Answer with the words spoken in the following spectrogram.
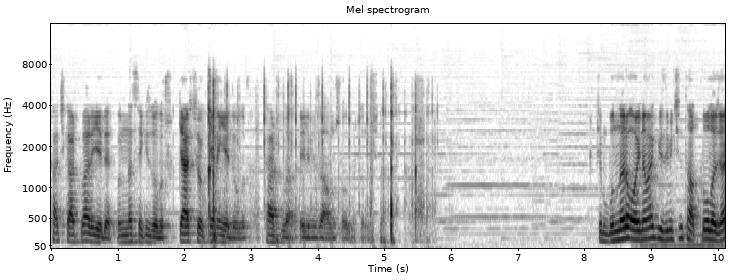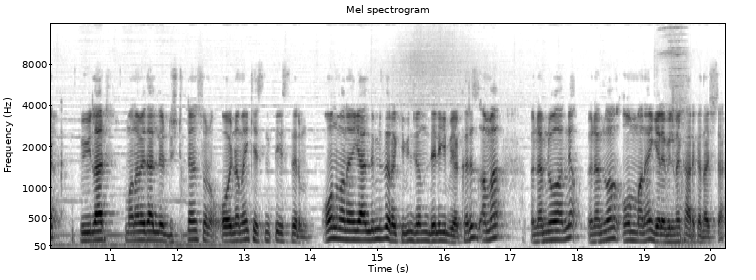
Kaç kart var? 7. Bununla 8 olur. Gerçi yok gene 7 olur. Kartla elimize almış olduk sonuçta. Şimdi bunları oynamak bizim için tatlı olacak. Büyüler, mana bedelleri düştükten sonra oynamayı kesinlikle isterim. 10 manaya geldiğimizde rakibin canını deli gibi yakarız ama önemli olan ne? Önemli olan 10 manaya gelebilmek arkadaşlar.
